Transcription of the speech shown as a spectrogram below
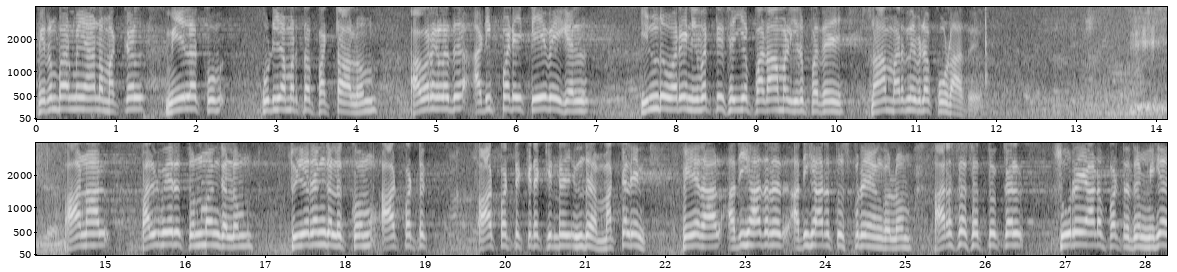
பெரும்பான்மையான மக்கள் மீள கு குடியமர்த்தப்பட்டாலும் அவர்களது அடிப்படை தேவைகள் இன்று வரை நிவர்த்தி செய்யப்படாமல் இருப்பதை நாம் மறந்துவிடக்கூடாது ஆனால் பல்வேறு துன்பங்களும் துயரங்களுக்கும் ஆட்பட்டு ஆட்பட்டு கிடக்கின்ற இந்த மக்களின் பெயரால் அதிகார அதிகார துஷ்பிரயோகங்களும் அரச சொத்துக்கள் சூறையாடப்பட்டது மிக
